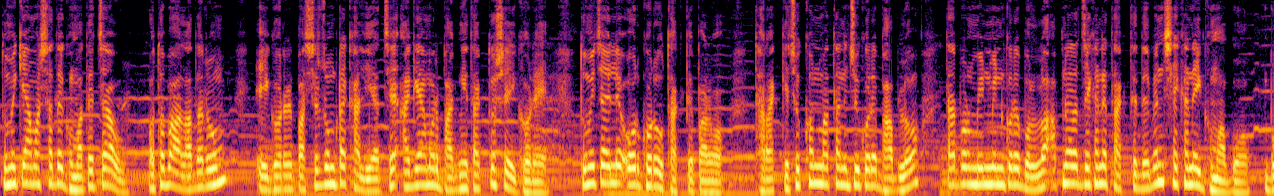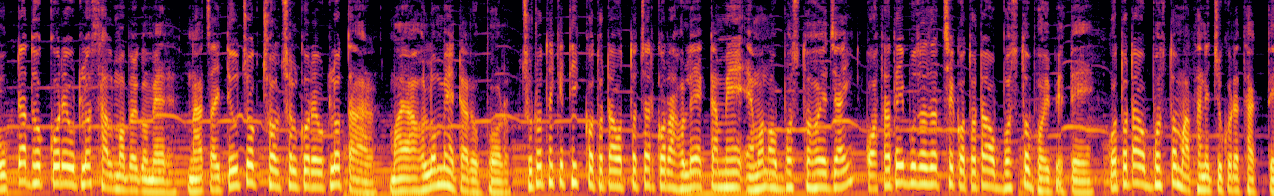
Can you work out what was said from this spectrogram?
তুমি কি আমার সাথে ঘুমাতে চাও? অথবা আলাদা রুম? এই ঘরের পাশের রুমটা খালি আছে, আগে আমার ভাগ্নি থাকতো সেই ঘরে। তুমি চাইলে ওর ঘরেও থাকতে পারো। ধারা কিছুক্ষণ মাথা নিচু করে ভাবলো, তারপর মিনমিন করে বলল, আপনারা যেখানে থাকতে দেবেন, সেখানেই ঘুমাবো। বুকটা ধোক করে উঠল সালমা বেগমের। না চাইতেও চোখ ছলছল করে উঠল তার। মায়া হলো মেয়েটার উপর। ছোট থেকে ঠিক কতটা অত্যাচার করা হলে একটা মেয়ে এমন অভ্যস্ত হয়ে যায়? কথাতেই বোঝা যাচ্ছে কতটা অভ্যস্ত ভয় পেতে, কতটা অভ্যস্ত মাথা নিচু করে থাকতে।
